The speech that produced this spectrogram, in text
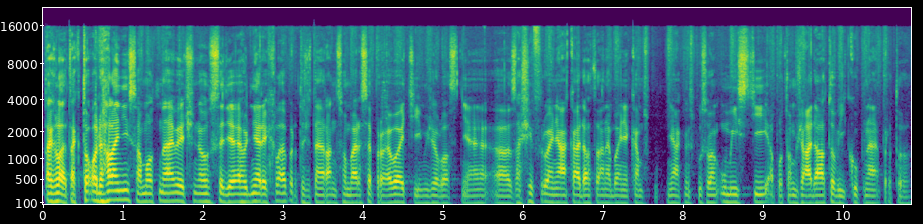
Takhle, tak to odhalení samotné většinou se děje hodně rychle, protože ten ransomware se projevuje tím, že vlastně uh, zašifruje nějaká data nebo někam, nějakým způsobem umístí a potom žádá to výkupné pro to,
